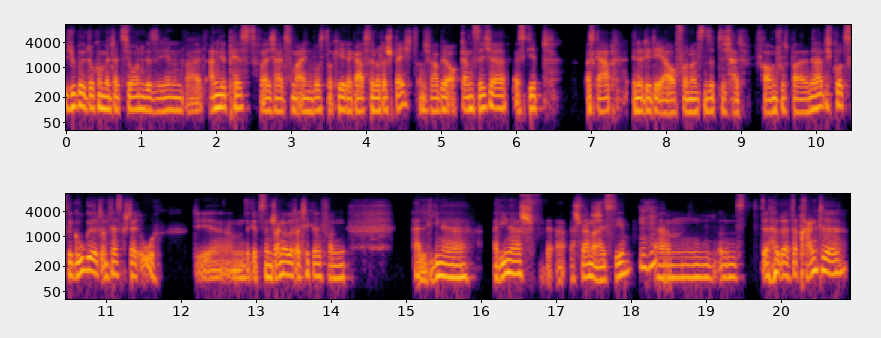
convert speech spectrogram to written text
Jubeldokumentation gesehen und war halt angepisst, weil ich halt zum einen wusste, okay, da gab es ja Lotte Specht und ich war mir auch ganz sicher, es gibt, es gab in der DDR auch vor 1970 halt Frauenfußball. Und dann habe ich kurz gegoogelt und festgestellt, oh, die, ähm, da gibt es einen Jungle Bird Artikel von Aline, Alina äh, Schwärmer heißt sie. Mhm. Ähm, und da, da, da prangte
